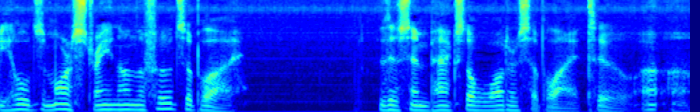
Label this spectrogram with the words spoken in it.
yields more strain on the food supply. This impacts the water supply too. Uh-oh.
